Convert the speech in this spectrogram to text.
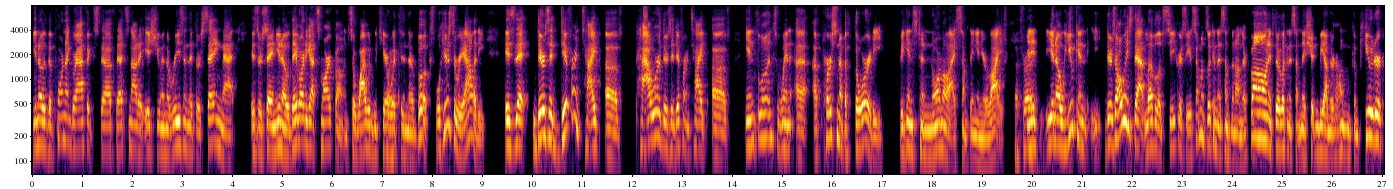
you know the pornographic stuff that's not an issue and the reason that they're saying that is they're saying you know they've already got smartphones so why would we care right. what's in their books well here's the reality is that there's a different type of power, there's a different type of influence when a, a person of authority begins to normalize something in your life. That's right. It, you know, you can, there's always that level of secrecy. If someone's looking at something on their phone, if they're looking at something they shouldn't be on their home computer,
